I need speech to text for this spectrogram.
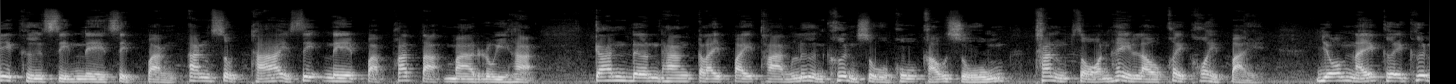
นี่คือสินเนสิบปัง อันสุดท้ายสิเนปัปพตะมารุยหะ การเดินทางไกลไปทางลื่นขึ้นสู่ภูเขาสูง ท่านสอนให้เราค่อยๆไป โยมไหนเคยขึ้น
